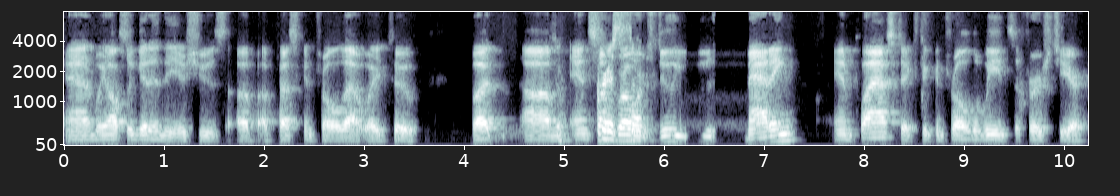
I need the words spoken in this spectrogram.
And we also get into the issues of, of pest control that way too. But um, and some Chris, growers do use matting and plastic to control the weeds the first year.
